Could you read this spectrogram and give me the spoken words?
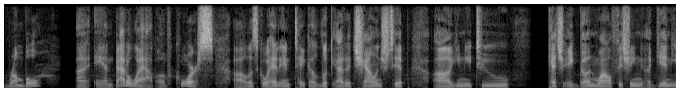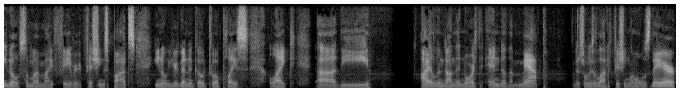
rumble, uh, and Battle Lab, of course. Uh, let's go ahead and take a look at a challenge tip. Uh, you need to catch a gun while fishing. Again, you know, some of my favorite fishing spots. You know, you're to go to a place like uh, the island on the north end of the map. There's always a lot of fishing holes there.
